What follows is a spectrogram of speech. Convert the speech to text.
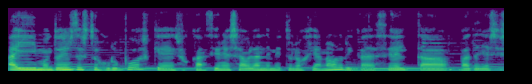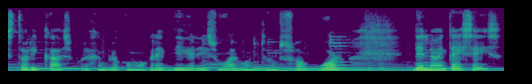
Hay montones de estos grupos que en sus canciones hablan de mitología nórdica, de celta, batallas históricas, por ejemplo como Grave Digger y su álbum Tunes of War del 96.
